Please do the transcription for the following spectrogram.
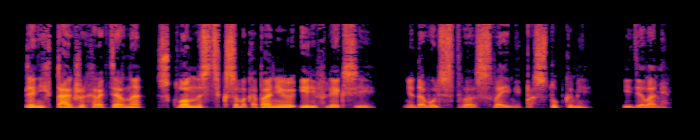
Для них также характерна склонность к самокопанию и рефлексии, недовольство своими поступками и делами.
